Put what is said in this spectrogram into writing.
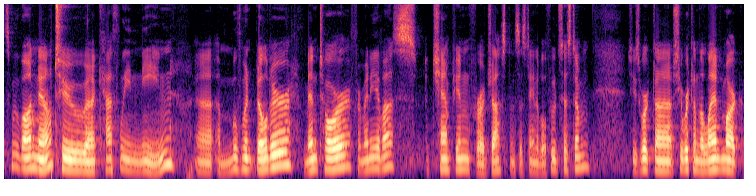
Let's move on now to uh, Cathleen Kneen, uh, a movement builder, mentor for many of us, a champion for a just and sustainable food system. She's worked on, she worked on the landmark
